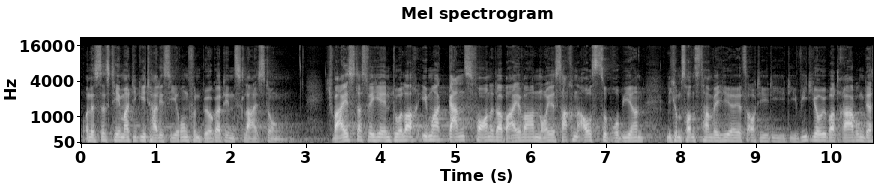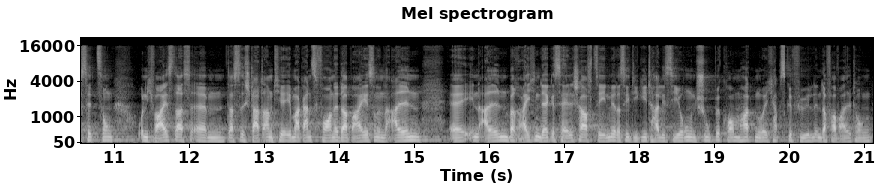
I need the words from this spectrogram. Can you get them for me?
und das ist das Thema Digitalisierung von Bürgerdienstleistungen. Ich weiß, dass wir hier in Durlach immer ganz vorne dabei waren, neue Sachen auszuprobieren. Nicht umsonst haben wir hier jetzt auch die, die, die Videoübertragung der Sitzung. Und ich weiß, dass, ähm, dass das Stadtamt hier immer ganz vorne dabei ist und in allen äh, in allen Bereichen der Gesellschaft sehen wir, dass die Digitalisierung einen Schub bekommen hat. Nur ich habe das Gefühl, in der Verwaltung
